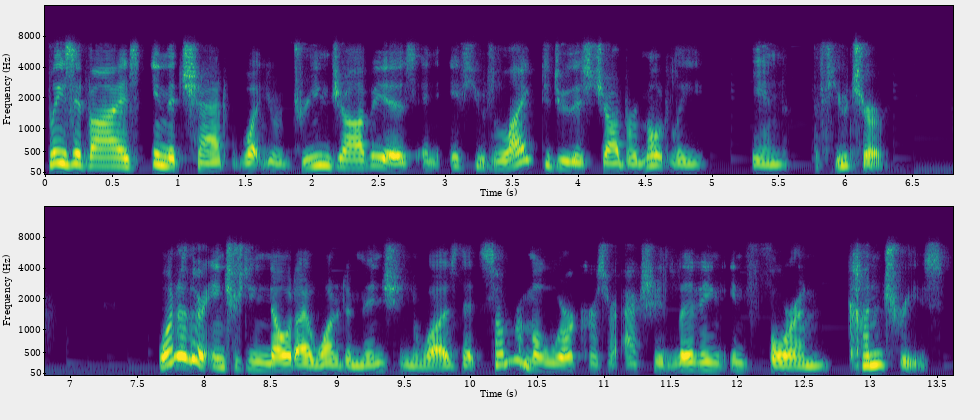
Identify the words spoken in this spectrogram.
Please advise in the chat what your dream job is and if you'd like to do this job remotely in the future. One other interesting note I wanted to mention was that some remote workers are actually living in foreign countries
